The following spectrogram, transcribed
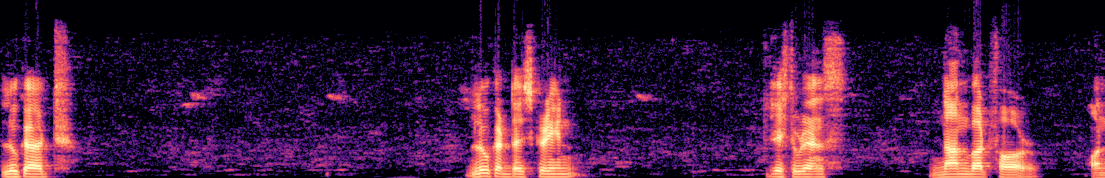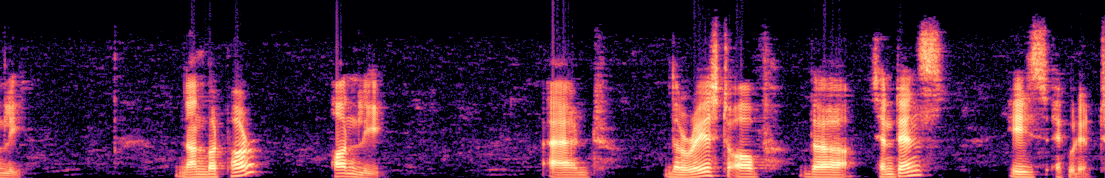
Look at look at the screen. The students none but for only. None but for only. And the rest of the sentence is accurate.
